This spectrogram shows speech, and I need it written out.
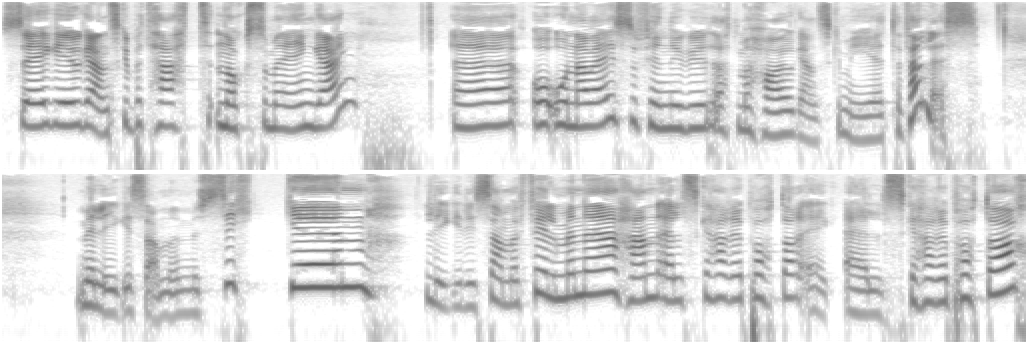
Så jeg er jo ganske betatt nokså med en gang. Eh, og underveis så finner jeg ut at vi har jo ganske mye til felles. Vi liker samme musikken, liker de samme filmene. Han elsker Harry Potter, jeg elsker Harry Potter.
